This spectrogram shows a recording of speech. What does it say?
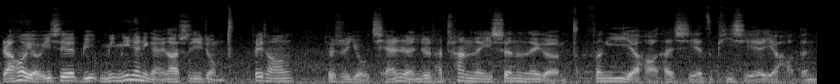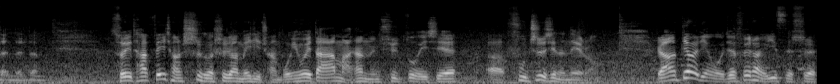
然后有一些比明明显你感觉到是一种非常就是有钱人，就是他穿的那一身的那个风衣也好，他的鞋子皮鞋也好，等等等等，所以它非常适合社交媒体传播，因为大家马上能去做一些呃复制性的内容。然后第二点，我觉得非常有意思的是，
